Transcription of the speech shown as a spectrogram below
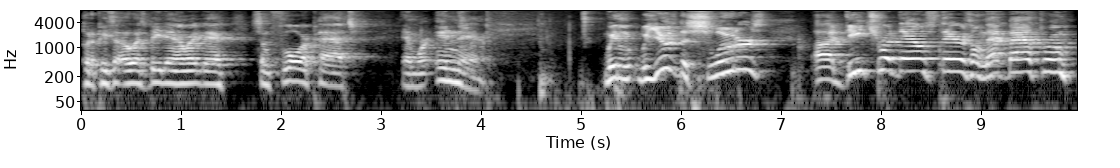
Put a piece of OSB down right there, some floor patch, and we're in there. We, we used the Schluter's uh, Ditra downstairs on that bathroom.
